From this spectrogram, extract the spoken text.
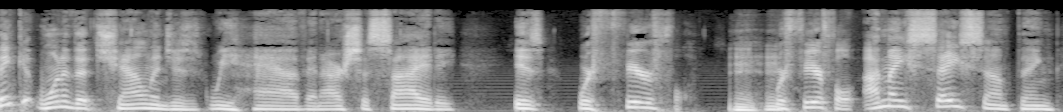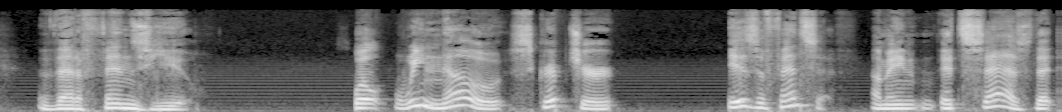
I think one of the challenges we have in our society is we're fearful. Mm-hmm. We're fearful. I may say something that offends you. Well, we know Scripture is offensive. I mean, it says that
